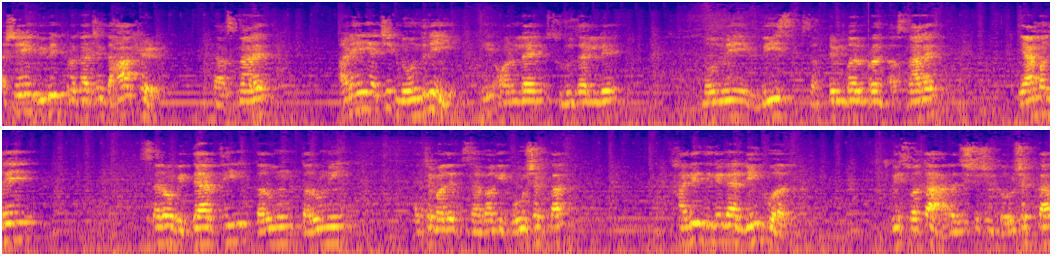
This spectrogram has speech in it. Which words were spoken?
असे विविध प्रकारचे दहा खेळ असणार आहेत. आणि याची नोंदणी ही ऑनलाईन सुरू झालेली आहे. नोंदणी वीस सप्टेंबर पर्यंत असणार आहे. यामध्ये सर्व विद्यार्थी तरुण तरुणी याच्यामध्ये सहभागी होऊ शकतात. खाली दिलेल्या लिंकवर तुम्ही स्वतः रजिस्ट्रेशन करू शकता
